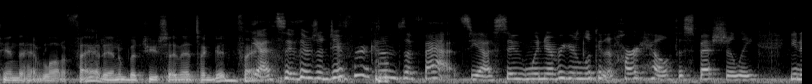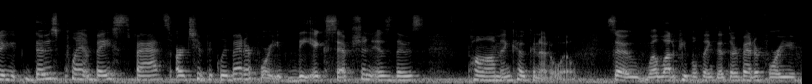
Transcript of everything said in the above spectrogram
tend to have a lot of fat in them, but you say that's a good fat. Yeah, so there's a different kinds of fats. Yeah, so whenever you're looking at heart health, especially, you know, those plant-based fats are typically better for you. The exception is those palm and coconut oil. So a lot of people think that they're better for you.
